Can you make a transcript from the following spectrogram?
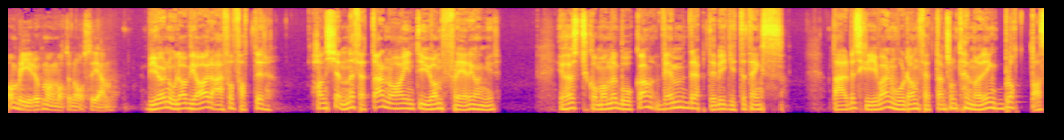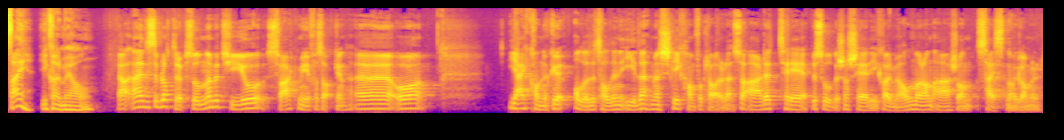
Og han blir jo på mange måter nå også igjen. Bjørn Olav Jahr er forfatter. Han kjenner fetteren og har intervjua han flere ganger. I høst kom han med boka 'Hvem drepte Birgitte Tengs?' Der beskriver han hvordan fetteren som tenåring blotta seg i Karmøyhallen. Ja, nei, Disse blotterepisodene betyr jo svært mye for saken. Uh, og jeg kan jo ikke alle detaljene i det, men slik han forklarer det, så er det tre episoder som skjer i Karmøyhallen når han er sånn 16 år gammel.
